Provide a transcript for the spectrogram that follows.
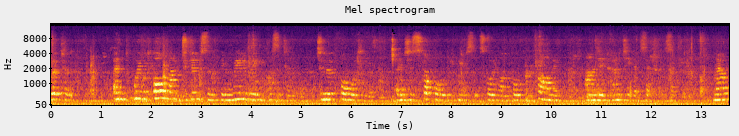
But, uh, and we would all like to do something really, really positive to move forward here and to stop all the abuse that's going on both in farming and in hunting, etc., etc. Now,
